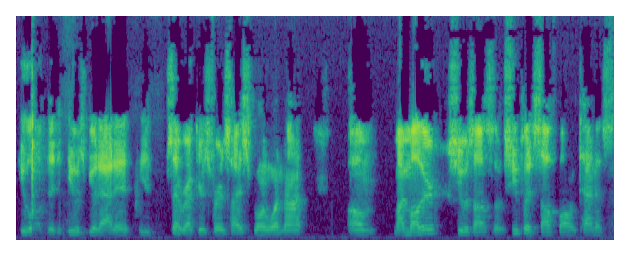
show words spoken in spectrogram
He loved it. He was good at it. He set records for his high school and whatnot. Um, my mother, she was also she played softball and tennis.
